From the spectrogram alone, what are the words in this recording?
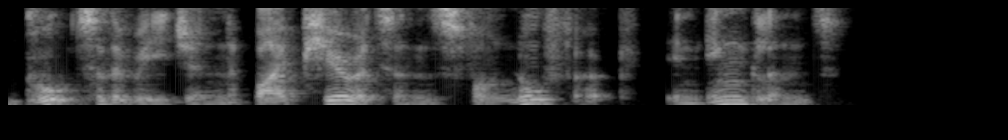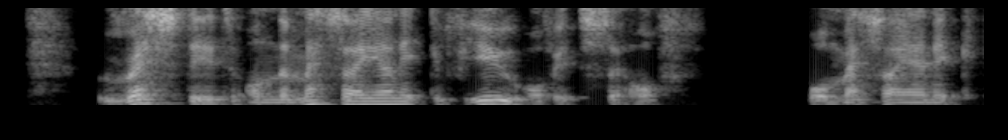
brought to the region by Puritans from Norfolk in England, rested on the messianic view of itself, or messianic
